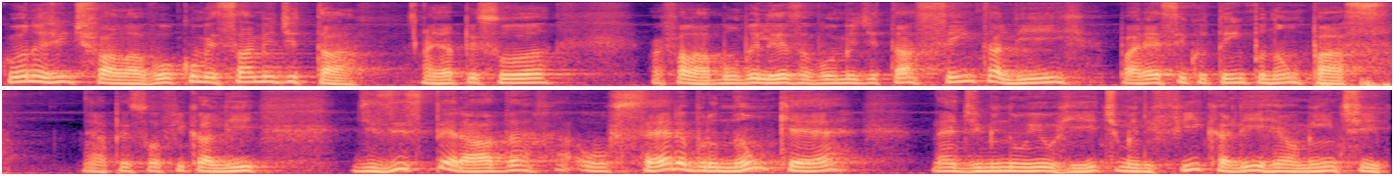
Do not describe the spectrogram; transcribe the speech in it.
quando a gente fala, vou começar a meditar. Aí a pessoa vai falar, bom, beleza, vou meditar, senta ali, parece que o tempo não passa. A pessoa fica ali desesperada, o cérebro não quer, né, diminuir o ritmo, ele fica ali realmente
